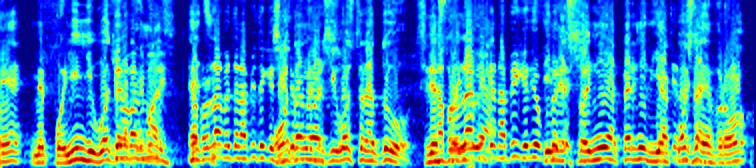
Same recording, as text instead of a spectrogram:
ζουν με πολύ λιγότερα Κύριε από Παπαδημούλη, εμάς. να Έτσι. προλάβετε να πείτε και εσείς δύο Όταν ο κουβέντες. αρχηγός στρατού στην Να Εστονία, προλάβετε να πει και δύο στην κουβέντες. Εστονία παίρνει 200 ευρώ,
